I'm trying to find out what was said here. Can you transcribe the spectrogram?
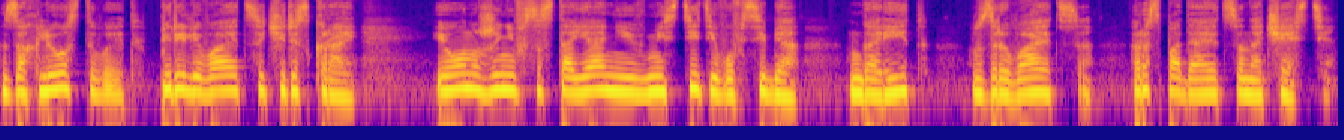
захлестывает, переливается через край — и он уже не в состоянии вместить его в себя. Горит, взрывается, распадается на части.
